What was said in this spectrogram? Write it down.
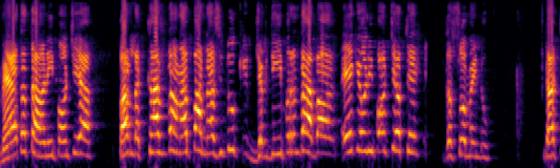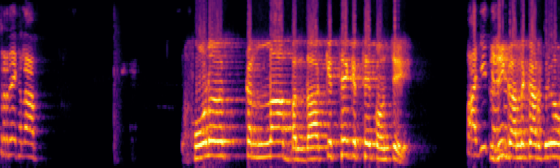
ਮੈਂ ਤਾਂ ਤਾਂ ਨਹੀਂ ਪਹੁੰਚਿਆ ਪਰ ਲੱਖਾ ਸਧਾਣਾ ਭਾਨਾ ਸਿੱਧੂ ਜਗਦੀਪ ਰੰਧਾਵਾ ਇਹ ਕਿਉਂ ਨਹੀਂ ਪਹੁੰਚੇ ਉੱਥੇ? ਦੱਸੋ ਮੈਨੂੰ। ਡਾਕਟਰ ਦੇ ਖਿਲਾਫ। ਹੁਣ ਕੱਲਾ ਬੰਦਾ ਕਿੱਥੇ ਕਿੱਥੇ ਪਹੁੰਚੇ? ਭਾਜੀ ਤੁਸੀਂ ਗੱਲ ਕਰਦੇ ਹੋ।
